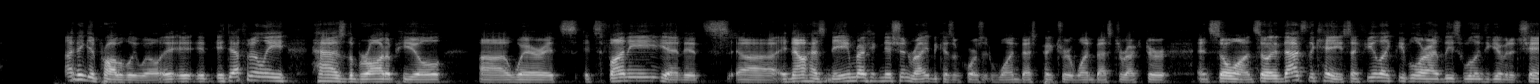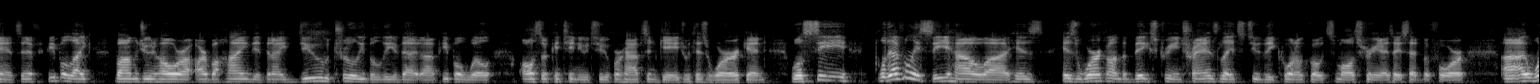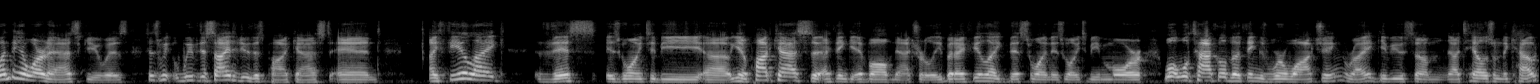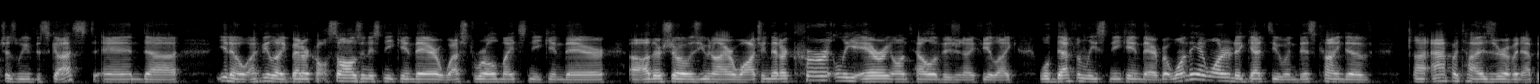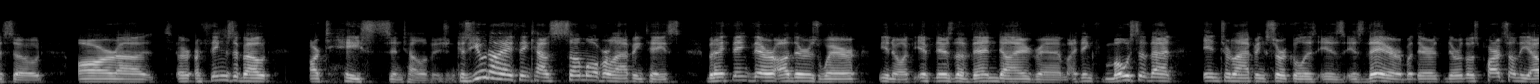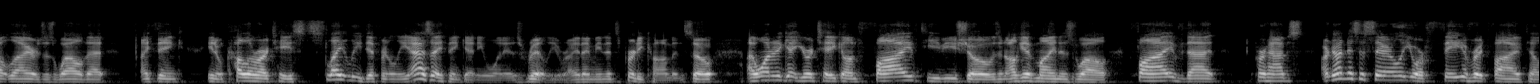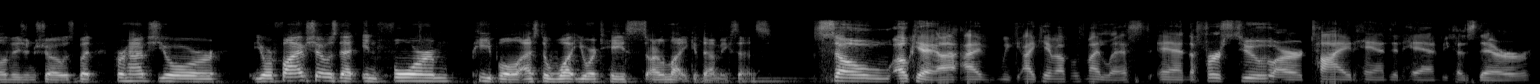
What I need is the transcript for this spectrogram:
I think it probably will. It, it, it definitely has the broad appeal uh, where it's it's funny and it's uh, it now has name recognition, right? Because of course it won Best Picture, won Best Director, and so on. So if that's the case, I feel like people are at least willing to give it a chance. And if people like Bong Joon Ho are, are behind it, then I do truly believe that uh, people will also continue to perhaps engage with his work, and we'll see. We'll definitely see how uh, his his work on the big screen translates to the quote unquote small screen, as I said before. Uh, one thing I wanted to ask you is since we, we've decided to do this podcast, and I feel like this is going to be, uh, you know, podcasts, I think evolve naturally, but I feel like this one is going to be more, well, we'll tackle the things we're watching, right? Give you some uh, tales from the couch, as we've discussed. And, uh, you know, I feel like Better Call Saul is going to sneak in there. Westworld might sneak in there. Uh, other shows you and I are watching that are currently airing on television, I feel like will definitely sneak in there. But one thing I wanted to get to in this kind of uh, appetizer of an episode are, uh, are, are things about our tastes in television because you and I, I think, have some overlapping tastes. But I think there are others where you know, if, if there's the Venn diagram, I think most of that interlapping circle is is is there. But there there are those parts on the outliers as well that I think you know color our tastes slightly differently, as I think anyone is really right. I mean, it's pretty common. So I wanted to get your take on five TV shows, and I'll give mine as well. Five that perhaps are not necessarily your favorite five television shows, but perhaps your your five shows that inform people as to what your tastes are like, if that makes sense. So okay, I I, we, I came up with my list, and the first two are tied hand in hand because they're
